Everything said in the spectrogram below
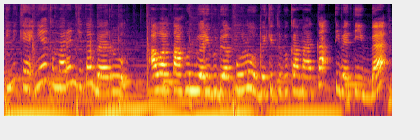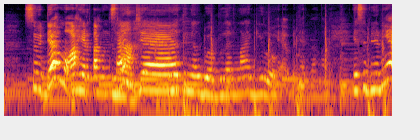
ini kayaknya kemarin kita baru awal tahun 2020 begitu buka mata tiba-tiba sudah mau akhir tahun Nah, saja Udah tinggal dua bulan lagi loh. ya benar banget ya sebenarnya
